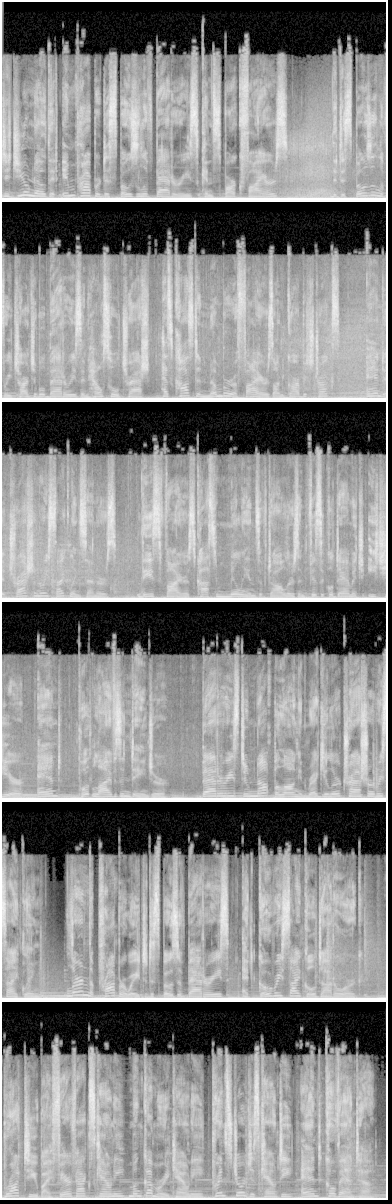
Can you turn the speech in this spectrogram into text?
Did you know that improper disposal of batteries can spark fires? The disposal of rechargeable batteries in household trash has caused a number of fires on garbage trucks and at trash and recycling centers. These fires cost millions of dollars in physical damage each year and put lives in danger. Batteries do not belong in regular trash or recycling. Learn the proper way to dispose of batteries at gorecycle.org. Brought to you by Fairfax County, Montgomery County, Prince George's County, and Covanta.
